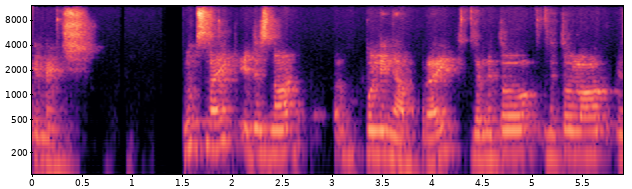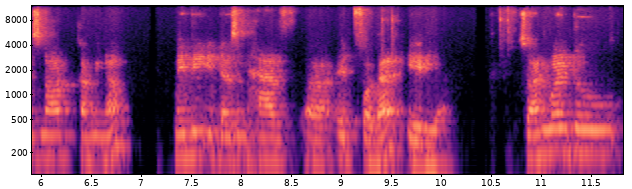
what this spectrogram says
image. Looks like it is not uh, pulling up, right? The litho, litho log is not coming up. Maybe it doesn't have uh, it for that area. So I'm going to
